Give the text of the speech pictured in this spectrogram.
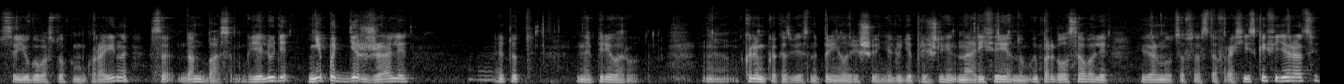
с юго-востоком Украины, с Донбассом, где люди не поддержали этот э, переворот. Крым, как известно, принял решение, люди пришли на референдум и проголосовали вернуться в состав Российской Федерации.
